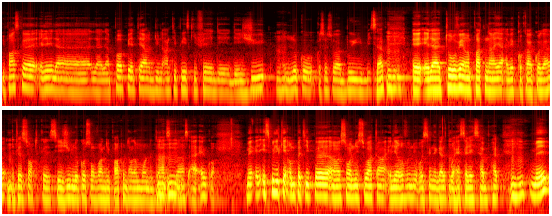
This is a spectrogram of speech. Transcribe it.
Je pense qu'elle est la, la, la propriétaire d'une entreprise qui fait des, des jus Mhm. locaux, que ce soit Bouille, Bissap. Et elle a trouvé un partenariat avec Coca-Cola, Mhm. de telle sorte que ces jus locaux sont vendus partout dans le monde grâce, Mhm. grâce à elle. Quoi. Mais elle expliquait un petit peu euh, son histoire quand elle est revenue au Sénégal pour installer sa boîte. Mhm. Mais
